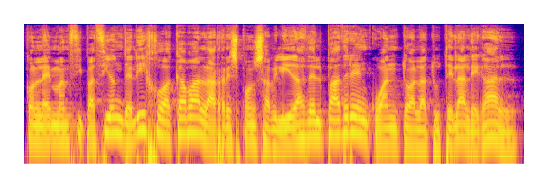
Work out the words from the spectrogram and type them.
Con la emancipación del hijo acaba la responsabilidad del padre en cuanto a la tutela legal.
